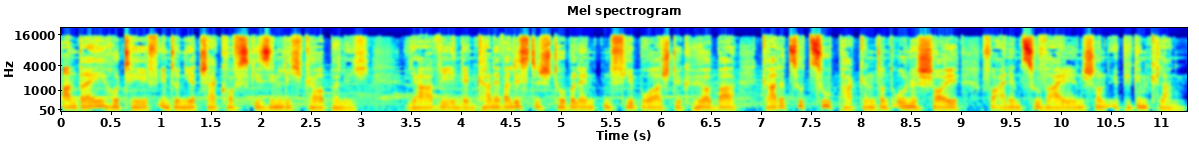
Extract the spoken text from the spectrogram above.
Andrei Hotev intoniert Tschaikowski sinnlich-körperlich, ja, wie in dem karnevalistisch turbulenten Februarstück hörbar, geradezu zupackend und ohne Scheu vor einem zuweilen schon üppigen Klang.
